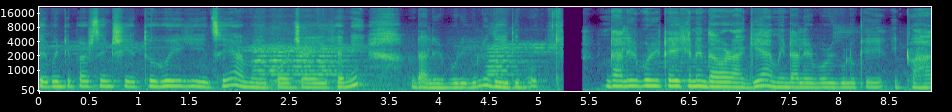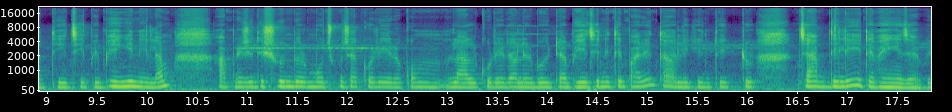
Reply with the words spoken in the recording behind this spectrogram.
সেভেন্টি পার্সেন্ট সেদ্ধ হয়ে গিয়েছে, আমি এই পর্যায়ে এখানে ডালের বড়িগুলো দিয়ে দিব। ডালের বড়িটা এখানে দেওয়ার আগে আমি ডালের বড়িগুলোকে একটু হাত দিয়ে চেপে ভেঙে নিলাম। আপনি যদি সুন্দর মোচমোচা করে এরকম লাল করে ডালের বড়িটা ভেজে নিতে পারেন, তাহলে কিন্তু একটু চাপ দিলেই এটা ভেঙে যাবে।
